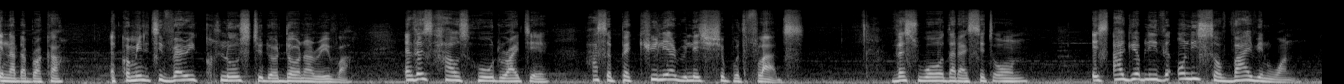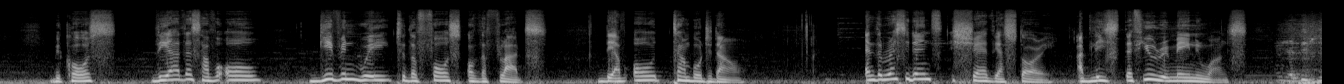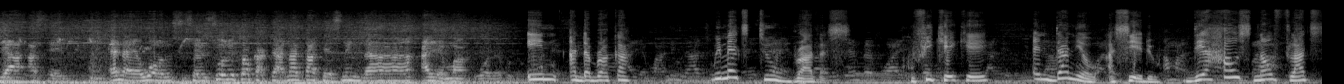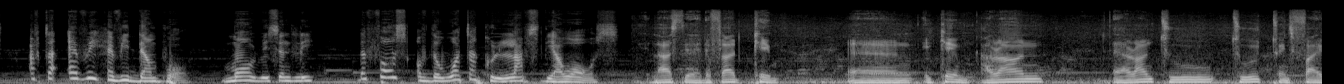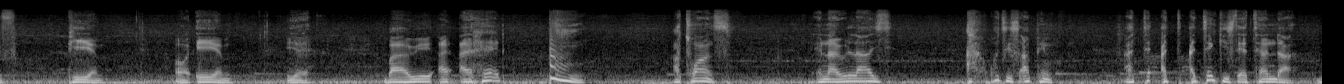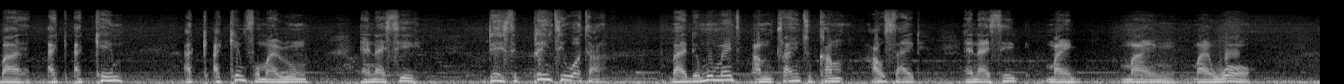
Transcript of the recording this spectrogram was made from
in Adabraka, a community very close to the Odona River. And this household right here has a peculiar relationship with floods. This wall that I sit on is arguably the only surviving one because the others have all given way to the force of the floods. They have all tumbled down. And the residents share their story, at least the few remaining ones. In Adabraka, we met two brothers, Kofi Keke and Daniel Asiedu. Their house now floods after every heavy downpour. More recently, the force of the water collapsed their walls. Last year, the flood came, and it came around around 2 2:25 p.m. or a.m. Yeah, but we I, I heard boom at once, and I realized ah, what is happening. I, th- I, th- I think it's a tender, but I, I came I, I came from my room, and I see there's plenty water. By the moment I'm trying to come outside, and I see my my my wall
